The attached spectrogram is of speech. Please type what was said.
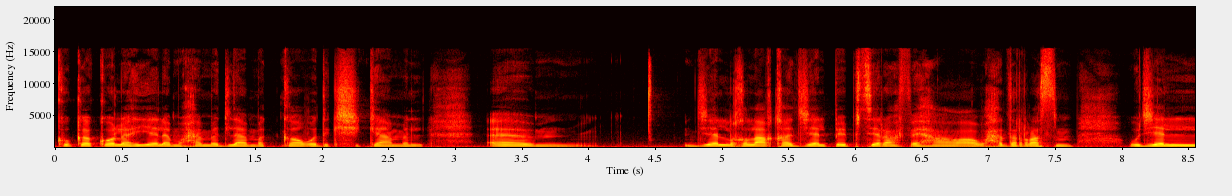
كوكا كولا هي لا محمد لا مكه وداكشي كامل ديال الغلاقه ديال بيبسي راه فيها واحد الرسم وديال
